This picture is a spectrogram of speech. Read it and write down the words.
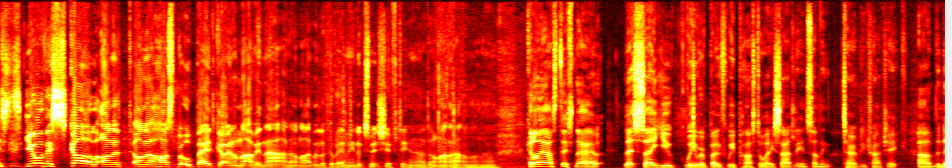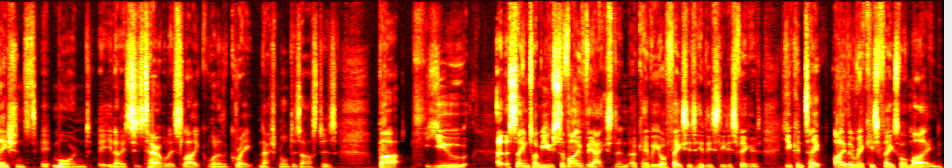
exists. you're this skull on a on a hospital bed, going, "I'm not having that. I don't like the look of him. He looks a bit shifty. Oh, I don't like that. Oh no." Can I ask this now? Let's say you, we were both, we'd passed away sadly in something terribly tragic. Um, the nation's it mourned. You know, it's, it's terrible. It's like one of the great national disasters. But you, at the same time, you survived the accident, okay, but your face is hideously disfigured. You can take either Ricky's face or mine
